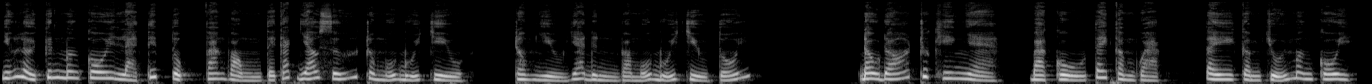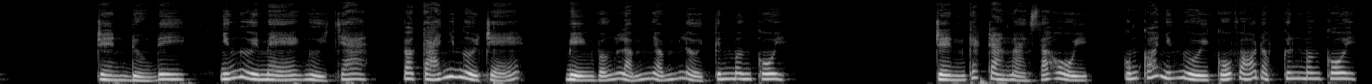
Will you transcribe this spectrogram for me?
Những lời kinh mân côi lại tiếp tục vang vọng tại các giáo xứ trong mỗi buổi chiều, trong nhiều gia đình vào mỗi buổi chiều tối. Đâu đó trước hiên nhà, bà cụ tay cầm quạt, tay cầm chuỗi mân côi. Trên đường đi, những người mẹ, người cha và cả những người trẻ miệng vẫn lẩm nhẩm lời kinh mân côi. Trên các trang mạng xã hội cũng có những người cổ võ đọc kinh mân côi.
